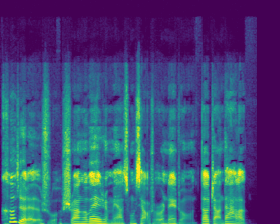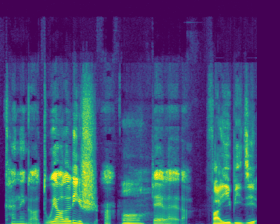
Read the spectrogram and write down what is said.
科学类的书，《十万个为什么》呀，从小时候那种到长大了看那个毒药的历史嗯，这一类的。法医笔记。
